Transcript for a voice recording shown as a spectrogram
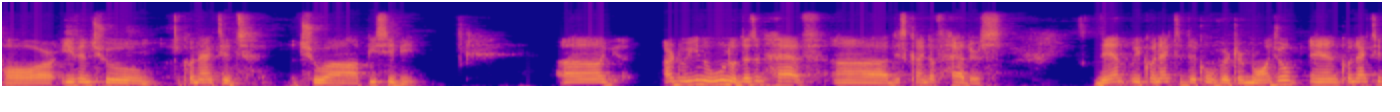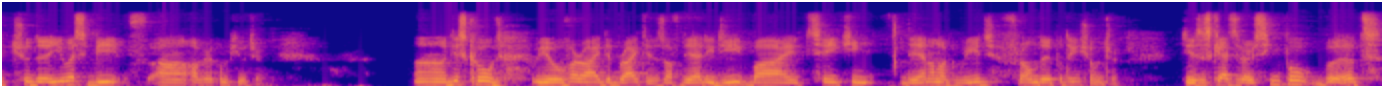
or even to connect it to a PCB. Uh, Arduino Uno doesn't have uh, this kind of headers. Then we connected the converter module and connected to the USB uh, of your computer. Uh, this code will override the brightness of the LED by taking the analog read from the potentiometer. This sketch is very simple, but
